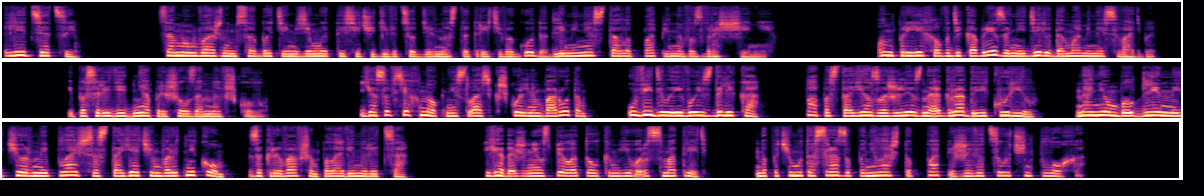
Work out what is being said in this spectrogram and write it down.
Ли Цзяци. Самым важным событием зимы 1993 года для меня стало папино возвращение. Он приехал в декабре за неделю до маминой свадьбы и посреди дня пришел за мной в школу. Я со всех ног неслась к школьным воротам, увидела его издалека. Папа стоял за железной оградой и курил. На нем был длинный черный плащ со стоячим воротником, закрывавшим половину лица. Я даже не успела толком его рассмотреть, но почему-то сразу поняла, что папе живется очень плохо.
